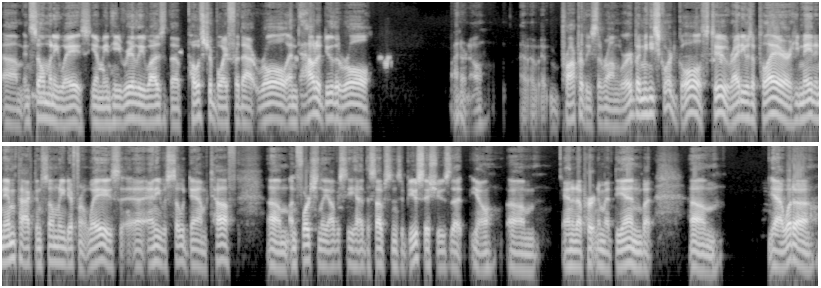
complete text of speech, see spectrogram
um, in so many ways. You know, I mean, he really was the poster boy for that role, and how to do the role. I don't know. Uh, properly is the wrong word, but I mean, he scored goals too, right? He was a player. He made an impact in so many different ways, uh, and he was so damn tough. Um, unfortunately, obviously, he had the substance abuse issues that you know um, ended up hurting him at the end. But um, yeah, what a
